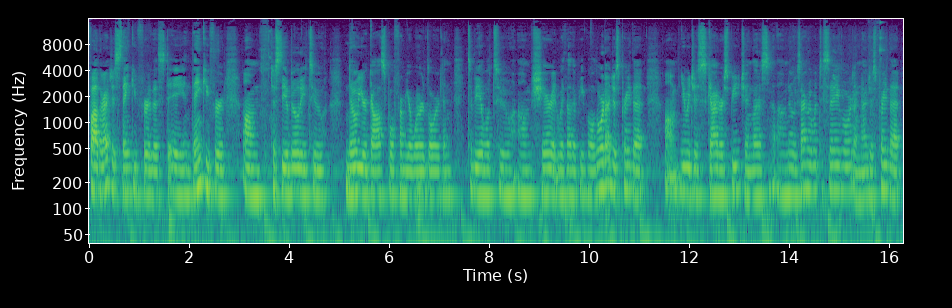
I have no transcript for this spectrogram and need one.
Father, I just thank you for this day and thank you for um, just the ability to know your gospel from your word, Lord, and to be able to um, share it with other people. Lord, I just pray that um, you would just guide our speech and let us uh, know exactly what to say, Lord. And I just pray that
